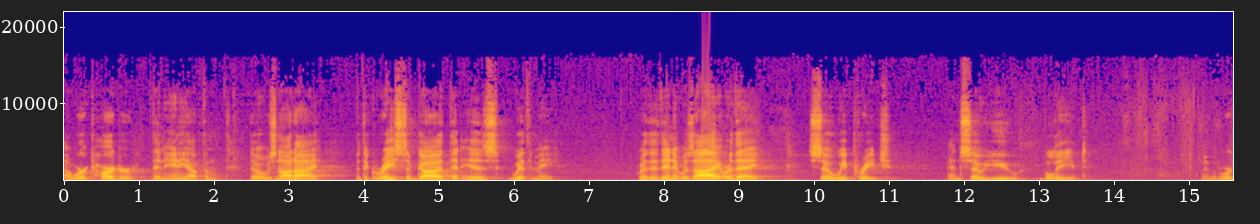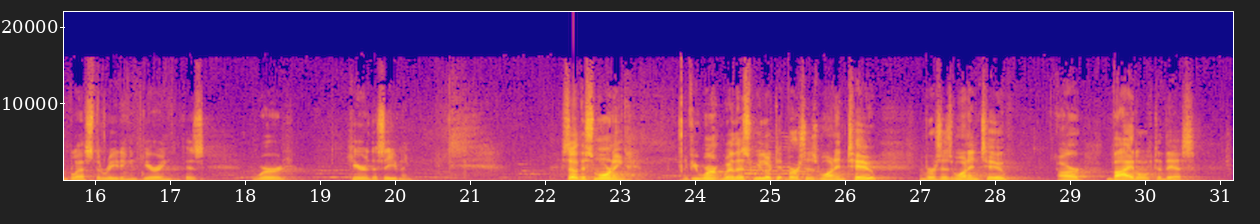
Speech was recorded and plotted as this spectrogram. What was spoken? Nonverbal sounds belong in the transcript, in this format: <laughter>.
I worked harder than any of them, though it was not I, but the grace of God that is with me. Whether then it was I or they, so we preach, and so you believed. May the Lord bless the reading and hearing of His word here this evening. So, this morning, if you weren't with us, we looked at verses 1 and 2. Verses 1 and 2 are vital to this.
